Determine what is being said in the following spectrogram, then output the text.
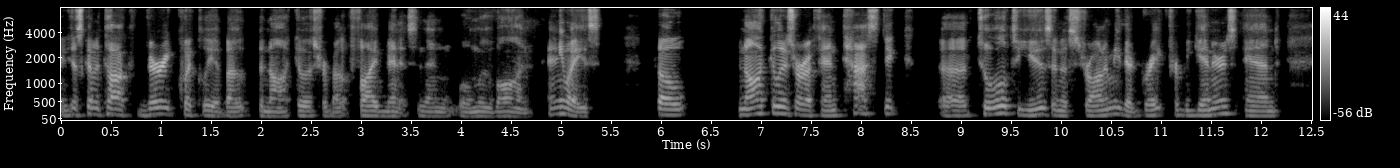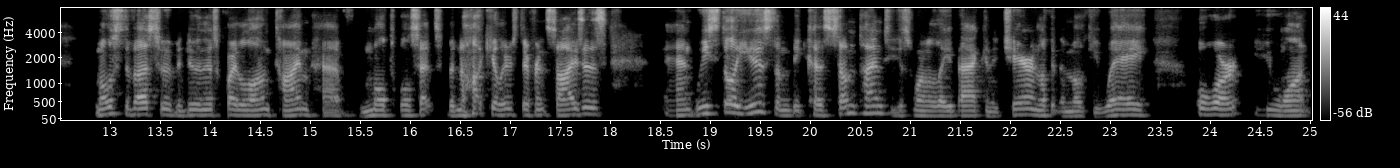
I'm just going to talk very quickly about binoculars for about five minutes and then we'll move on. Anyways, so binoculars are a fantastic uh, tool to use in astronomy. They're great for beginners and most of us who have been doing this quite a long time have multiple sets of binoculars, different sizes, and we still use them because sometimes you just want to lay back in a chair and look at the Milky Way, or you want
